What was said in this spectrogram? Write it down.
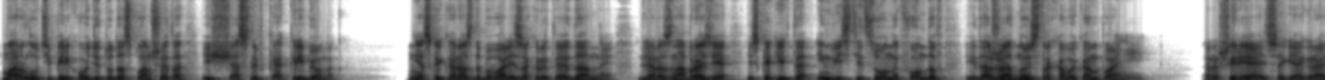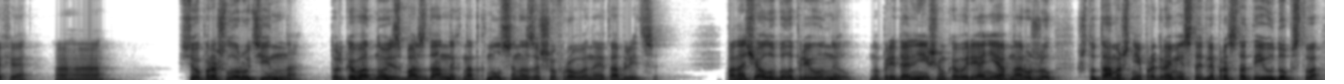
Марлу теперь ходит туда с планшета и счастлив как ребенок. Несколько раз добывали закрытые данные для разнообразия из каких-то инвестиционных фондов и даже одной страховой компании. Расширяется география. Ага. Все прошло рутинно, только в одной из баз данных наткнулся на зашифрованные таблицы. Поначалу было приуныл, но при дальнейшем ковырянии обнаружил, что тамошние программисты для простоты и удобства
